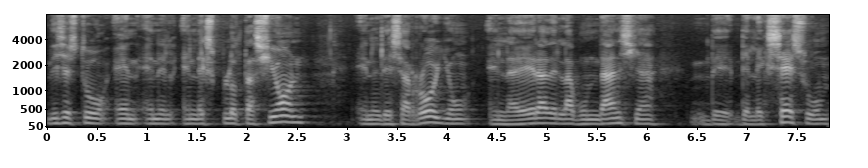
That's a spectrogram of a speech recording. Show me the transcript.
Dices tú, en, en, la explotación, en el desarrollo, en la era de la abundancia, del exceso,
